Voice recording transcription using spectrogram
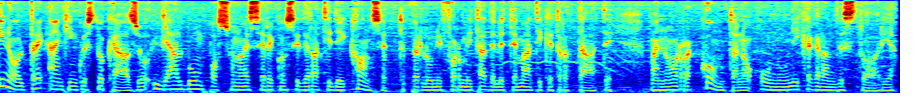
Inoltre, anche in questo caso, gli album possono essere considerati dei concept per l'uniformità delle tematiche trattate, ma non raccontano un'unica grande storia.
